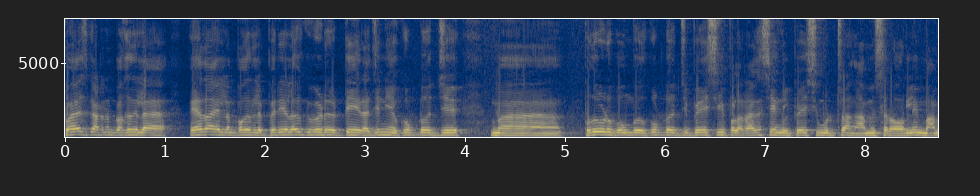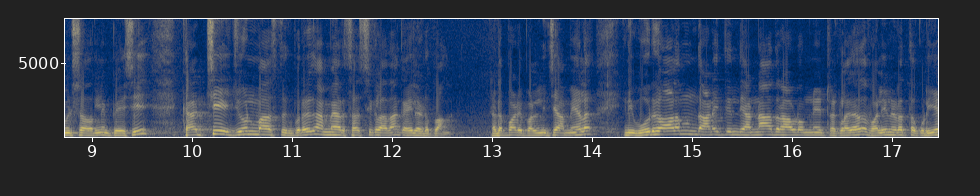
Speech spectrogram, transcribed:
போயஸ் கார்டன் பகுதியில் வேதா இல்லம் பகுதியில் பெரிய அளவுக்கு வீடு கட்டி ரஜினியை கூப்பிட்டு வச்சு ம, புதுவீடு போகும்போது கூப்பிட்டு வச்சு பேசி பல ரகசியங்கள் பேசி முடிச்சாங்க அமித்ஷா அவர்களையும் அமித்ஷா அவர்களையும் பேசி கட்சியை ஜூன் மாதத்துக்கு பிறகு அம்மையார் சசிகலா தான் கையில் எடுப்பாங்க. எடப்பாடி பழனிசாமியால் இனி ஒரு காலமும் இந்த அனைத்து இந்திய அண்ணா திராவிட முன்னேற்ற கழகத்தை வழிநடத்தக்கூடிய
